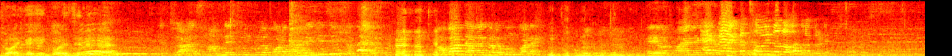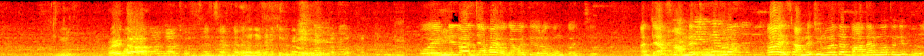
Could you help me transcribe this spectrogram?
জয়কে কি করেছে রে হ্যাঁ? সামনে চুলগুলো বড় বড় রেখেছি আবার দাদা করে এই ওর পায়ে লেগে একটা একটা ছবি তোলো ভালো করে ও এমনি লজ্জা পায় ওকে আবার তুই ওরকম করছিস। আর দেখ সামনে চুলগুলো ওই সামনে চুলগুলো তোর বাঁধার মতনই পুরো।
